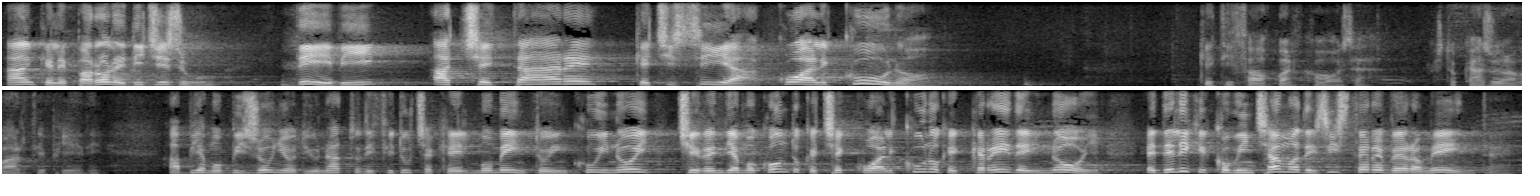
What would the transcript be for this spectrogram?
anche le parole di Gesù, devi accettare che ci sia qualcuno che ti fa qualcosa, in questo caso lavarti i piedi. Abbiamo bisogno di un atto di fiducia che è il momento in cui noi ci rendiamo conto che c'è qualcuno che crede in noi ed è lì che cominciamo ad esistere veramente.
